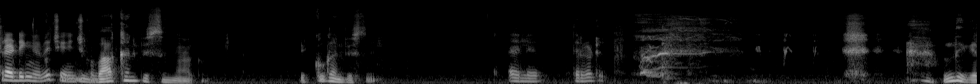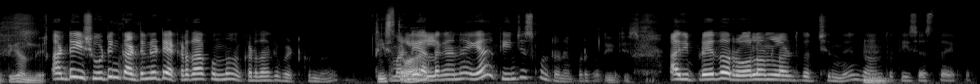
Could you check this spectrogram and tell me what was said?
threading అది చేయించుకుంటా బాగా కనిపిస్తుంది నాకు. ఎక్కువ కనిపిస్తుంది. లేదు తిరగట్లేదు. ఉంది గట్టిగా ఉంది. అంటే ఈ షూటింగ్ కంటిన్యూటీ ఎక్కడ దాకా ఉందో అక్కడ దాకా పెట్టుకున్నా. తీస్తావా మళ్ళీ వెళ్ళగానే యా తీయించేసుకుంటాను ఎప్పటికప్పుడు. అది ఇప్పుడు ఏదో రోల్ ఆన్ లాంటిది వచ్చింది దాంతో తీసేస్తే అయిపోతుంది.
